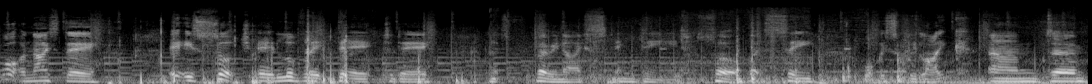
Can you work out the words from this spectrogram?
What a nice day. It is such a lovely day today. And it's very nice indeed. So let's see what this will be like. And um,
